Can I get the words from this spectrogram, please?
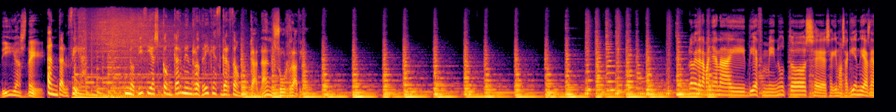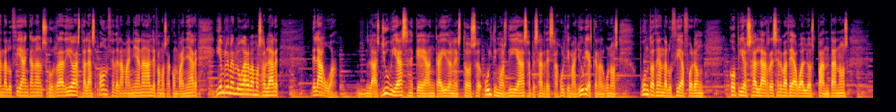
Días de Andalucía. Noticias con Carmen Rodríguez Garzón. Canal Sur Radio. de la mañana y 10 minutos. Eh, seguimos aquí en Días de Andalucía en Canal Sur Radio. Hasta las 11 de la mañana les vamos a acompañar. Y en primer lugar vamos a hablar del agua. Las lluvias que han caído en estos últimos días, a pesar de esas últimas lluvias que en algunos puntos de Andalucía fueron copiosas, las reservas de agua en los pantanos,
